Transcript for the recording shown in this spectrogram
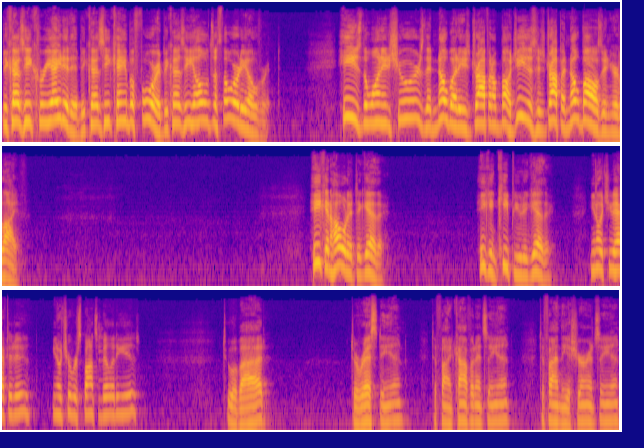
because he created it, because he came before it, because he holds authority over it. He's the one ensures that nobody's dropping a ball. Jesus is dropping no balls in your life. He can hold it together. He can keep you together. You know what you have to do? You know what your responsibility is? To abide, to rest in, to find confidence in, to find the assurance in.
